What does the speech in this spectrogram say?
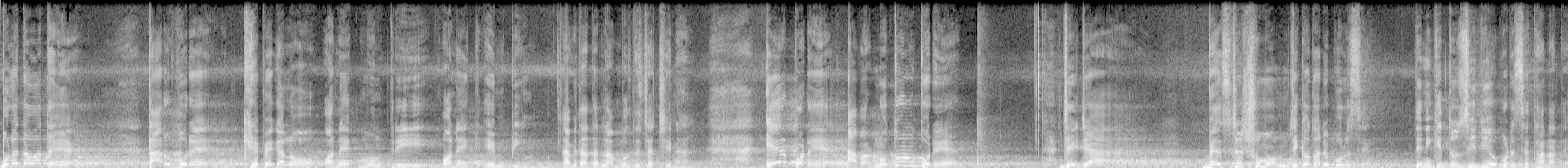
বলে দেওয়াতে তার উপরে খেপে গেল অনেক মন্ত্রী, অনেক এমপি আমি তাদের নাম বলতে চাচ্ছি না। এরপরে আবার নতুন করে যেইটা ব্যারিস্টার সুমন যে কথাটি বলেছে, তিনি কিন্তু জিডিও করেছে থানাতে,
